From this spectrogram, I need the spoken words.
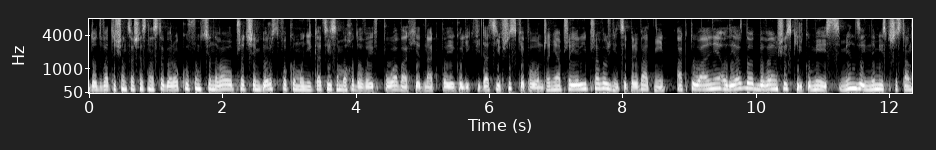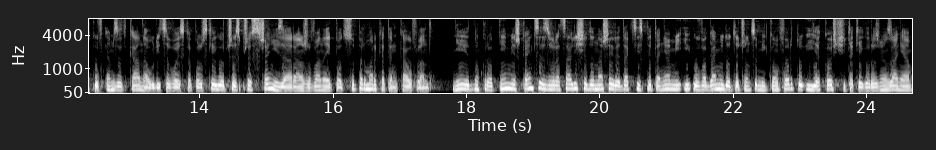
Do 2016 roku funkcjonowało przedsiębiorstwo komunikacji samochodowej w Puławach, jednak po jego likwidacji wszystkie połączenia przejęli przewoźnicy prywatni. Aktualnie odjazdy odbywają się z kilku miejsc, m.in. z przystanków MZK na ulicy Wojska Polskiego czy z przestrzeni zaaranżowanej pod supermarketem Kaufland. Niejednokrotnie mieszkańcy zwracali się do naszej redakcji z pytaniami i uwagami dotyczącymi komfortu i jakości takiego rozwiązania.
